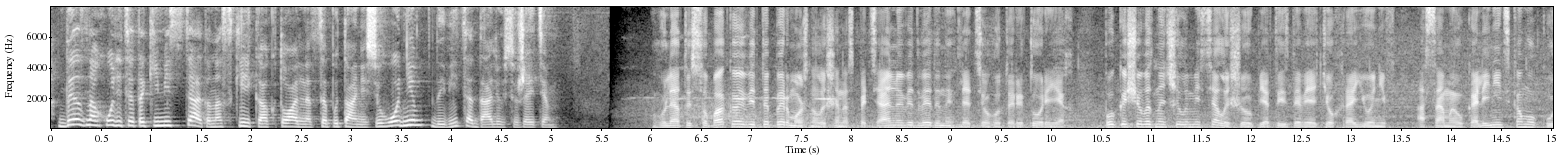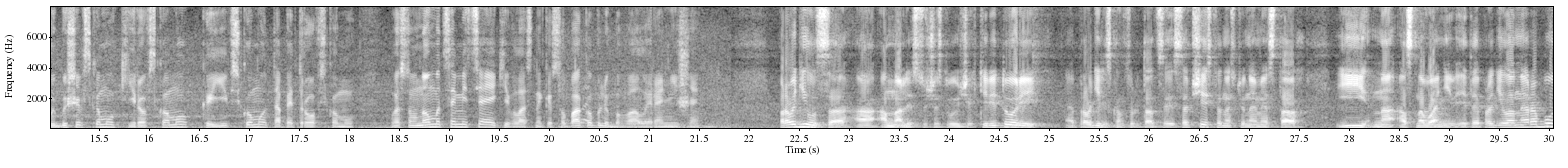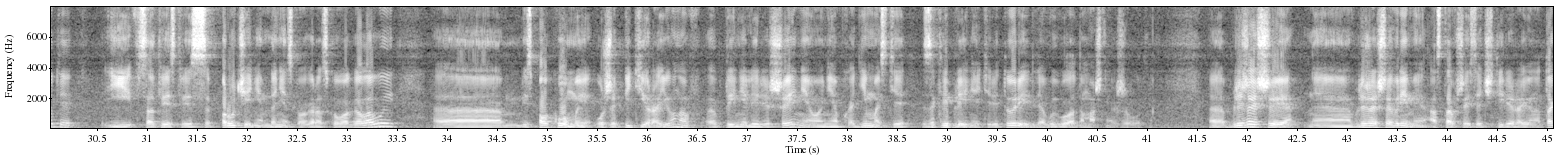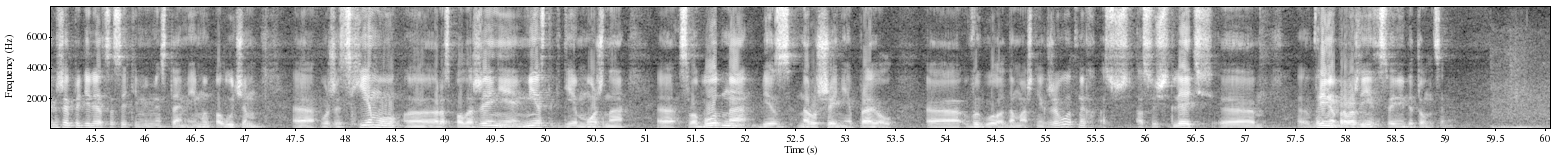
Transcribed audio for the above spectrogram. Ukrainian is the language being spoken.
Де знаходяться такі місця та наскільки актуальне це питання сьогодні, дивіться далі у сюжеті. Гуляти з собакою відтепер можна лише на спеціально відведених для цього територіях. Поки що визначили місця лише у п'яти з дев'ятьох районів, а саме у Калініцькому, Куйбишевському, Кіровському, Київському та Петровському. В основному це місця, які власники собак облюбували раніше. Проводился а, анализ существующих территорий, э, проводились консультации с общественностью на местах. И на основании этой проделанной работы и в соответствии с поручением Донецкого городского головы э, исполкомы уже пяти районов э, приняли решение о необходимости закрепления территорий для выгула домашних животных. Э, В ближайшее, э, в ближайшее время оставшиеся четыре района также определятся с этими местами, и мы получим э, уже схему э, расположения мест, где можно э, свободно, без нарушения правил э, выгула домашних животных, осущ- осуществлять э, времяпровождение со своими питомцами.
